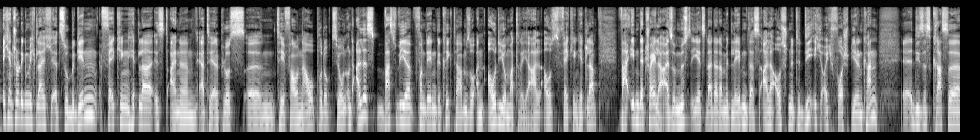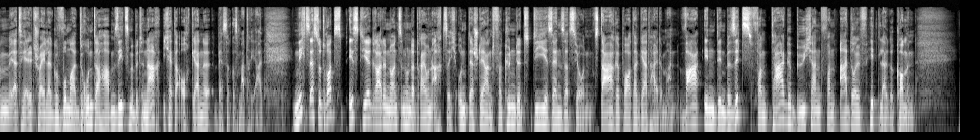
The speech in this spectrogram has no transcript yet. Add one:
Ich entschuldige mich gleich äh, zu Beginn. Faking Hitler ist eine RTL Plus äh, TV Now Produktion und alles, was wir von denen gekriegt haben, so an Audiomaterial aus Faking Hitler, war eben der Trailer. Also müsst ihr jetzt leider damit leben, dass alle Ausschnitte, die ich euch vorspielen kann, äh, dieses krasse ähm, RTL Trailer Gewummer drunter haben. Seht's mir bitte nach. Ich hätte auch gerne besseres Material. Nichtsdestotrotz ist hier gerade 1983 und der Stern verkündet die Sensation. Starreporter Gerd Heidemann war in den Besitz von Tagebüchern von Adolf Hitler gekommen,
